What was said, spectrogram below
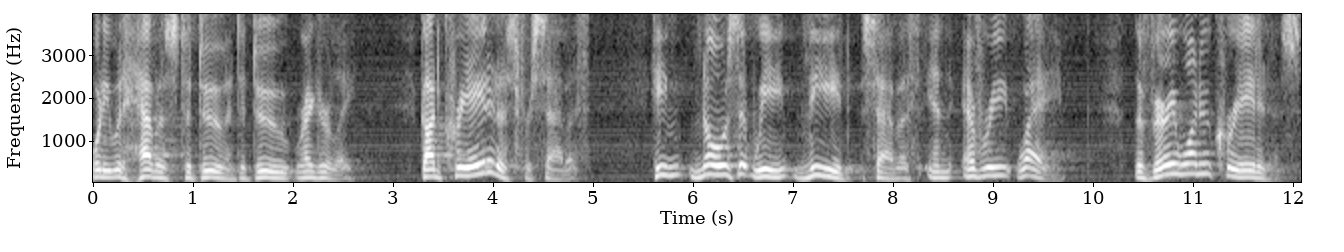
what He would have us to do and to do regularly. God created us for Sabbath. He knows that we need Sabbath in every way. The very one who created us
